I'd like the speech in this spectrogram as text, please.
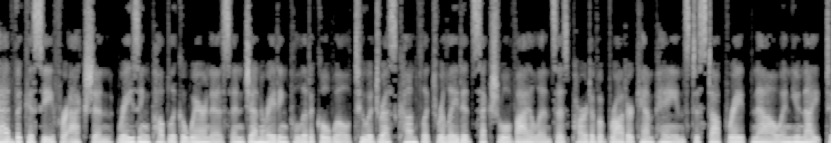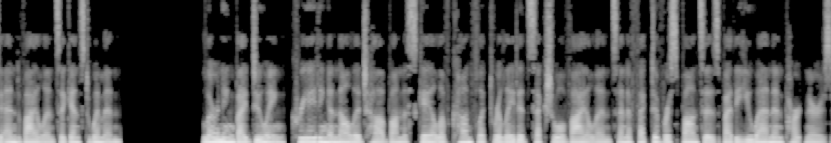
Advocacy for action, raising public awareness and generating political will to address conflict-related sexual violence as part of a broader campaigns to stop rape now and unite to end violence against women. Learning by doing, creating a knowledge hub on the scale of conflict-related sexual violence and effective responses by the UN and partners.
